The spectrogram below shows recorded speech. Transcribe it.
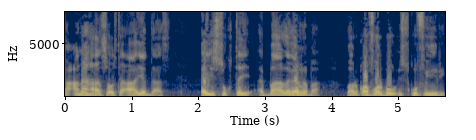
macnahaas horta aayaddaas ay sugtay baa laga rabaa. Waar qof walbow isku fiiri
